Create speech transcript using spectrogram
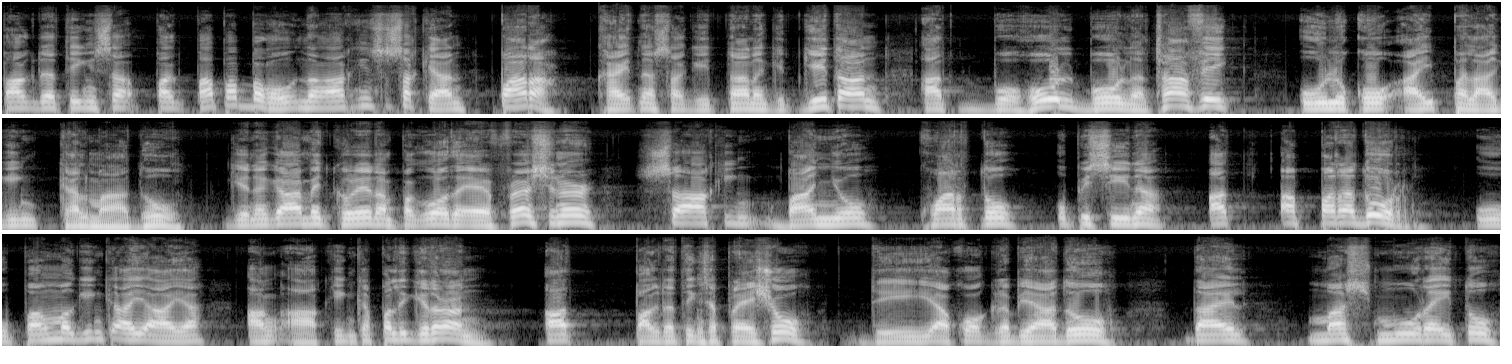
pagdating sa pagpapabango ng aking sasakyan para kahit nasa gitna ng gitgitan at bohol-bohol na traffic, ulo ko ay palaging kalmado. Ginagamit ko rin ang Pagoda Air Freshener sa aking banyo, kwarto, opisina at aparador upang maging kaaya ang aking kapaligiran. At pagdating sa presyo, di ako agrabyado dahil mas mura ito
